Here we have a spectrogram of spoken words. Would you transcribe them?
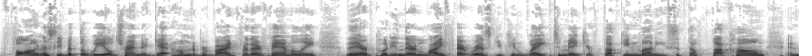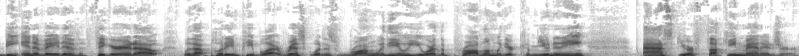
falling asleep at the wheel, trying to get home to provide for their family. They are putting their life at risk. You can wait to make your fucking money. Sit the fuck home and be innovative. Figure it out without putting people at risk. What is wrong with you? You are the problem with your community. Ask your fucking manager.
